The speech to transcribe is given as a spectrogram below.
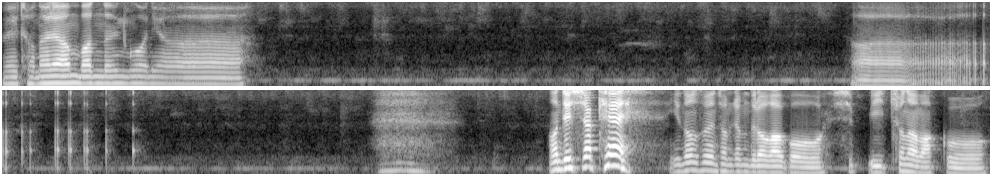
왜 전화를 안 받는 거냐. 아... 언제 시작해? 인원수는 점점 늘어가고 12초 남았고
